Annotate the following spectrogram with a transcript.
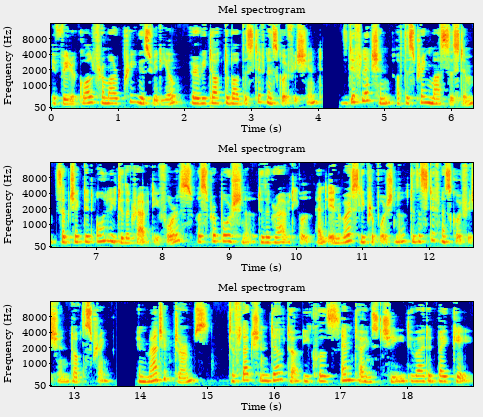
If we recall from our previous video, where we talked about the stiffness coefficient, the deflection of the spring mass system, subjected only to the gravity force, was proportional to the gravity pull and inversely proportional to the stiffness coefficient of the spring. In magic terms, deflection delta equals m times g divided by k.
